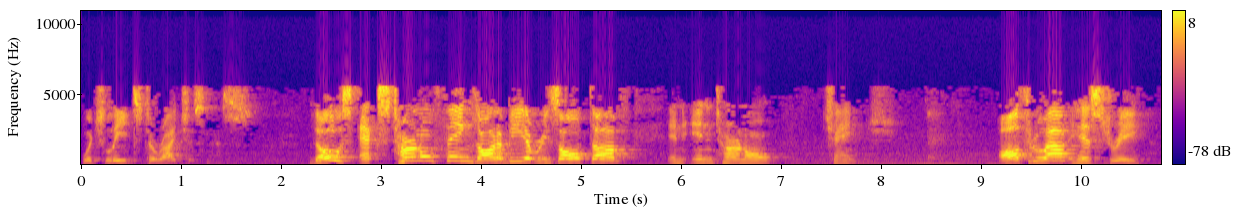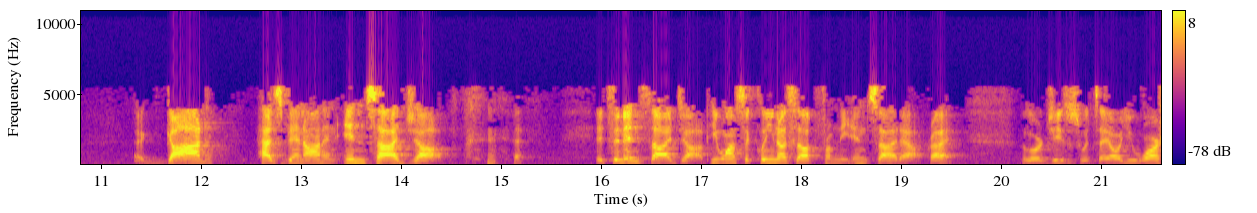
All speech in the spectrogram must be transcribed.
which leads to righteousness. Those external things ought to be a result of an internal change. All throughout history, God has been on an inside job. it's an inside job. He wants to clean us up from the inside out, right? The Lord Jesus would say, Oh, you wash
